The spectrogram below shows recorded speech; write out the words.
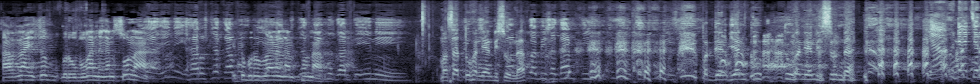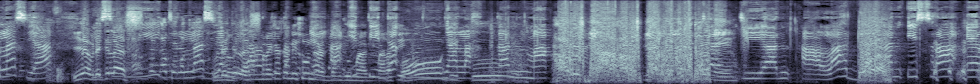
Karena itu berhubungan dengan sunat. Ya, ini harusnya kamu. Itu berhubungan dengan sunat. Kamu ganti ini. Masa Tuhan yang disunat? bisa ganti. Perjanjianku Tuhan yang disunat. Ya udah jelas ya. Iya, udah jelas. jelas Udah yang jelas. Mereka kan disunat, Juma. Gimana tidak sih? Oh, menyalahkan makna harusnya harusnya perjanjian Allah dengan Israel.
